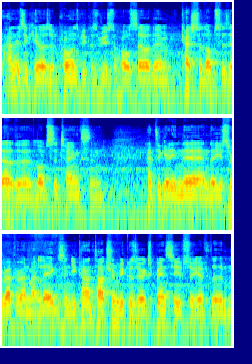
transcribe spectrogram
hundreds of kilos of prawns because we used to wholesale them, catch the lobsters out of the lobster tanks and had to get in there and they used to wrap around my legs and you can't touch them because they're expensive so you have to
